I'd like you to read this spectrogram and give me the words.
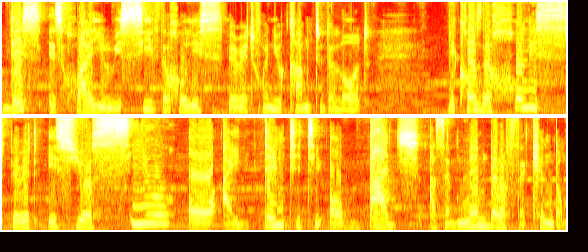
This is why you receive the Holy Spirit when you come to the Lord because the Holy Spirit is your seal or identity or badge as a member of the kingdom.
